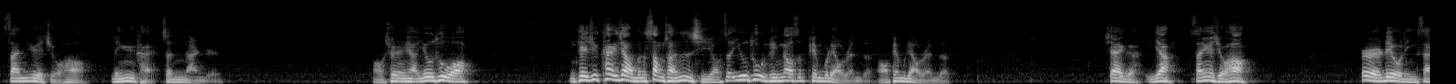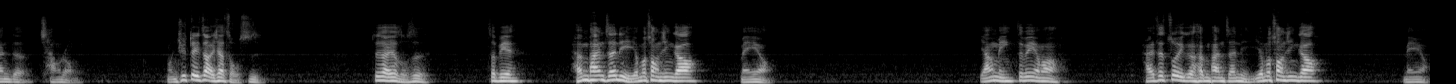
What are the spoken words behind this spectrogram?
三月九号，林玉凯真男人。哦，确认一下 YouTube 哦，你可以去看一下我们的上传日期哦。这 YouTube 频道是骗不了人的哦，骗不了人的。下一个一样，三月九号，二六零三的长荣，我们去对照一下走势，对照一下走势，这边横盘整理有没有创新高？没有，阳明这边有没有？还在做一个横盘整理，有没有创新高？没有，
